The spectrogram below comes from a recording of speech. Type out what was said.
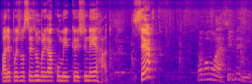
Pra depois vocês não brigar comigo que eu ensinei errado. Certo? Então vamos lá, é simplesinho.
